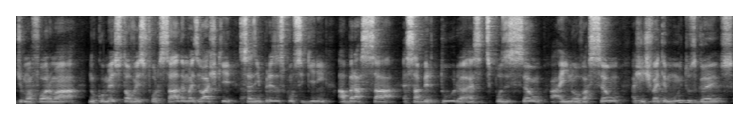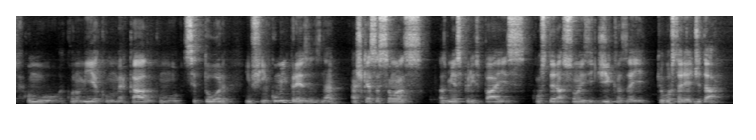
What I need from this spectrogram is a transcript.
de uma forma, no começo talvez forçada, mas eu acho que se as empresas conseguirem abraçar essa abertura, essa disposição à inovação, a gente vai ter muitos ganhos como economia, como mercado, como setor, enfim, como empresas, né? Acho que essas são as, as minhas principais considerações e dicas aí que eu gostaria de dar.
